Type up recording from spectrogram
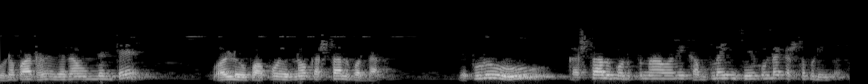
గుణపాఠం ఏదైనా ఉందంటే వాళ్ళు పాపం ఎన్నో కష్టాలు పడ్డారు. ఎప్పుడూ కష్టాలు పడుతున్నామని కంప్లైంట్ చేయకుండా కష్టపడేవారు.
